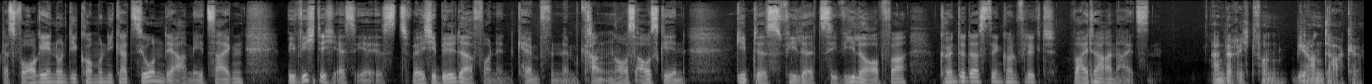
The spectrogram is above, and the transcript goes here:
Das Vorgehen und die Kommunikation der Armee zeigen, wie wichtig es ihr ist, welche Bilder von den Kämpfen im Krankenhaus ausgehen. Gibt es viele zivile Opfer, könnte das den Konflikt weiter anheizen. Ein Bericht von Björn Darke.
